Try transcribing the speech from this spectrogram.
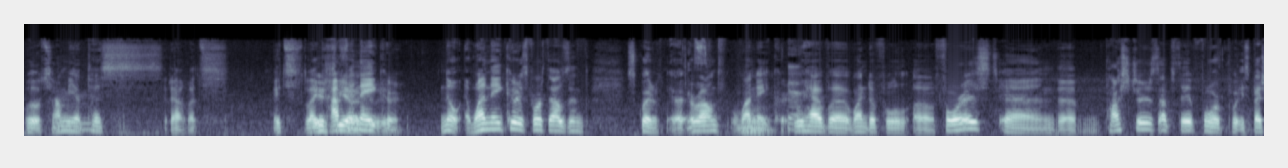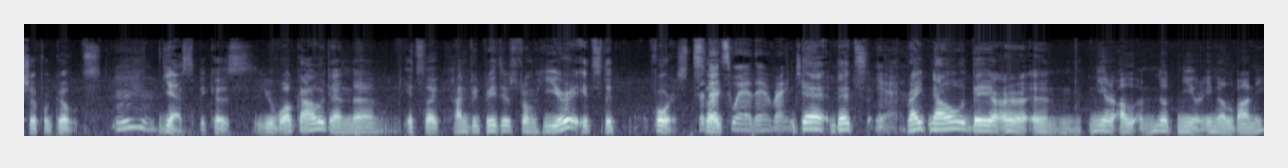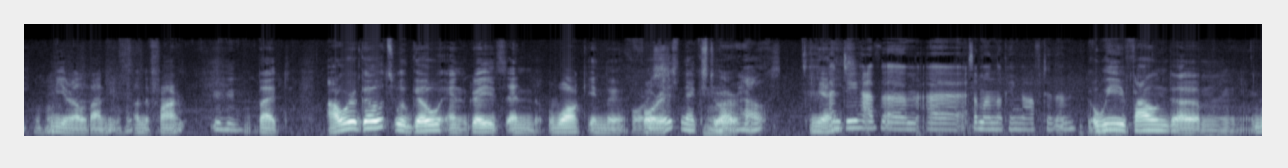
Well, samiates ragats. It's like It's half here, an actually. acre. No, one acre is four thousand square. Uh, around one acre. Yeah. We have a wonderful uh, forest and um, pastures up there for, for especially for goats. Mm-hmm. Yes, because you walk out and um, it's like hundred meters from here. It's the forest. So like that's where they're ranging. that, that's Yeah. right now they are um, near Al, not near in Alvani, near Alvani on the farm. Mm-hmm. But our goats will go and graze and walk in the forest, Forest. next to our house. Yes. And do you have um, uh, someone looking after them? we found um,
